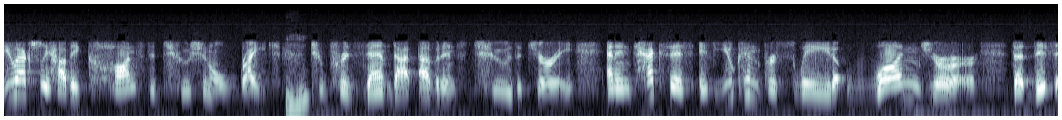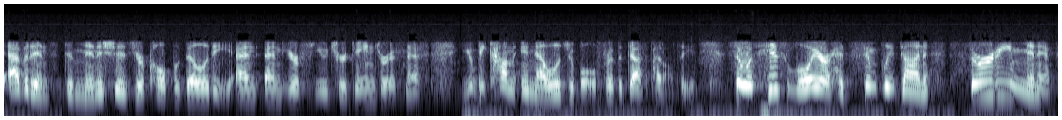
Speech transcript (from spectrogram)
you actually have a constitutional right mm-hmm. to present that evidence to the jury. And in Texas, if you can persuade one juror that this evidence diminishes your culpability and, and your future dangerousness, you become ineligible for the death penalty. So if his lawyer had simply done 30 minutes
